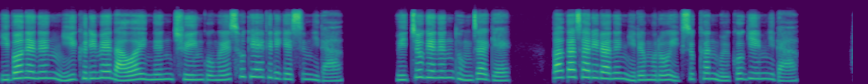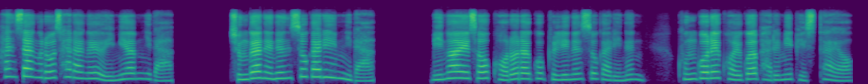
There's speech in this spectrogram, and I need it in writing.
이번에는 이 그림에 나와 있는 주인공을 소개해드리겠습니다. 위쪽에는 동작에 빠가살이라는 이름으로 익숙한 물고기입니다. 한 쌍으로 사랑을 의미합니다. 중간에는 쏘가리입니다. 민화에서 궐어라고 불리는 쏘가리는 궁궐의 궐과 발음이 비슷하여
